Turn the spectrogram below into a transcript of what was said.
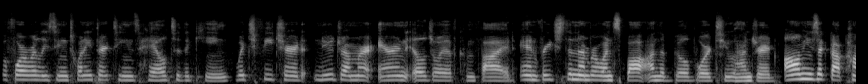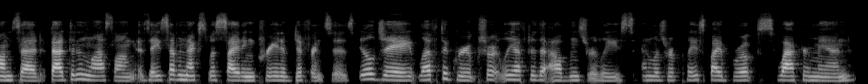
before releasing 2013's Hail to the King, which featured new drummer Arin Ilejay of Confide and reached the number one spot on the Billboard 200. AllMusic.com said that didn't last long as A7X was citing creative differences. Illjoy left the group shortly after the album's release and was replaced by Brooks Wackerman,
